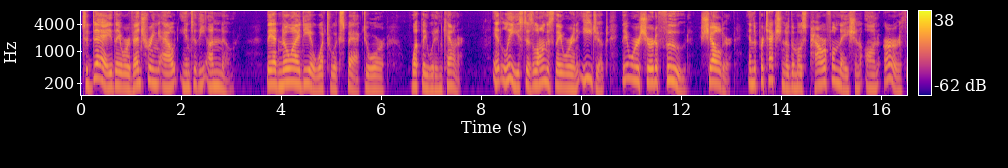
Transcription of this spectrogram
Today they were venturing out into the unknown. They had no idea what to expect or what they would encounter. At least, as long as they were in Egypt, they were assured of food, shelter, and the protection of the most powerful nation on earth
